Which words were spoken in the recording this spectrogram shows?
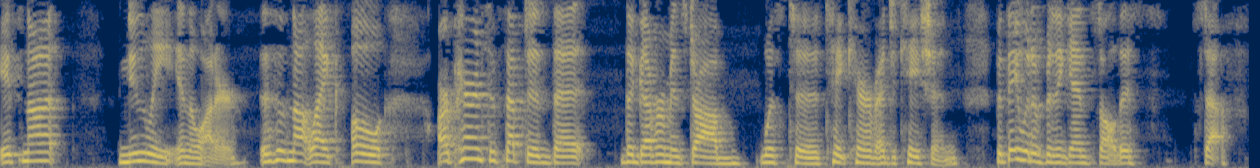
it's not newly in the water this is not like oh our parents accepted that the government's job was to take care of education, but they would have been against all this stuff.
